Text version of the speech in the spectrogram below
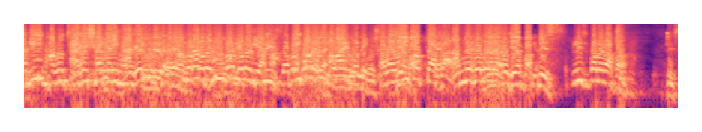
আগেই ভালো ছিল। আগে সরকারি। সবাই বলে। আপনি বলেন। প্লিজ প্লিজ বলেন আপা প্লিজ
